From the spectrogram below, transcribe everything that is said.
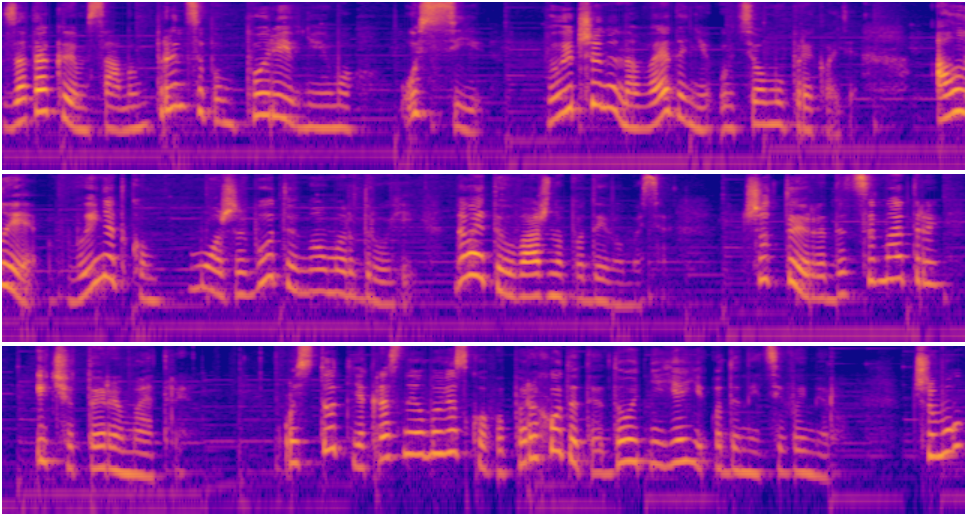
За таким самим принципом порівнюємо усі величини, наведені у цьому прикладі. Але винятком може бути номер другий. Давайте уважно подивимося: 4 дециметри і 4 метри. Ось тут якраз не обов'язково переходити до однієї одиниці виміру. Чому?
